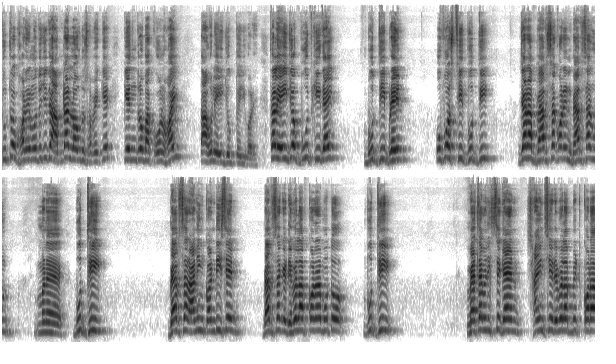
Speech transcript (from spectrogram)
দুটো ঘরের মধ্যে যদি আপনার লগ্ন সাপেক্ষে কেন্দ্র বা কোন হয়, তাহলে এই যোগ তৈরি করে। তাহলে এই যোগ বুধ কী দেয়? বুদ্ধি, ব্রেন, উপস্থিত বুদ্ধি। যারা ব্যবসা করেন, ব্যবসার মানে বুদ্ধি ব্যবসা রানিং কন্ডিশন, ব্যবসাকে ডেভেলপ করার মতো বুদ্ধি, ম্যাথামেটিক্সে জ্ঞান, সায়েন্সে ডেভেলপমেন্ট করা,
